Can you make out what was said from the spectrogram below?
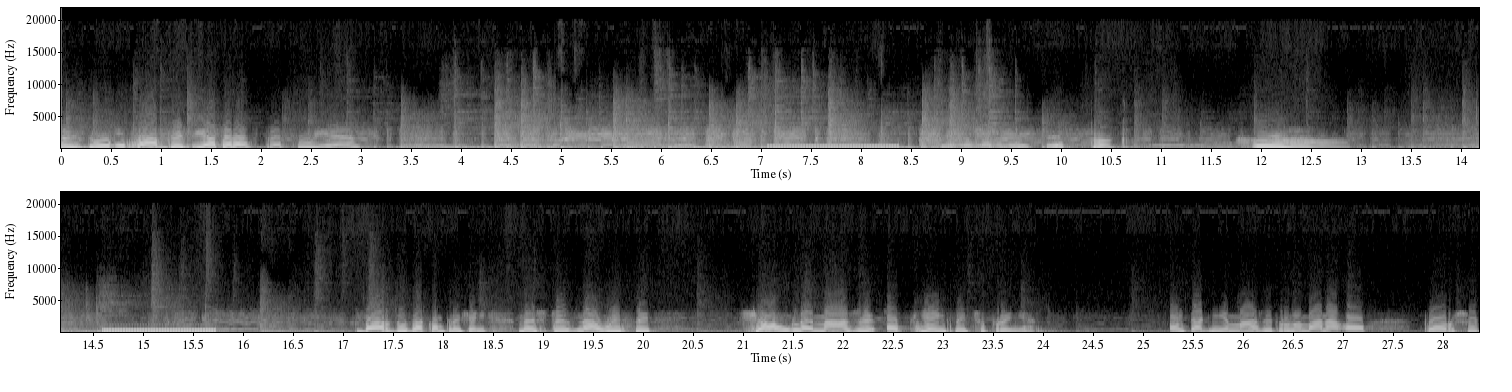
To jest długi subject i ja teraz pracuję. Ja zauważam łysy. Tak. Bardzo zakomplesieni. Mężczyzna łysy ciągle marzy o pięknej czuprynie. On tak nie marzy, proszę pana, o Porsche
